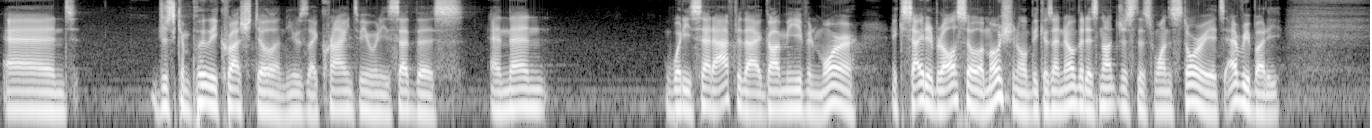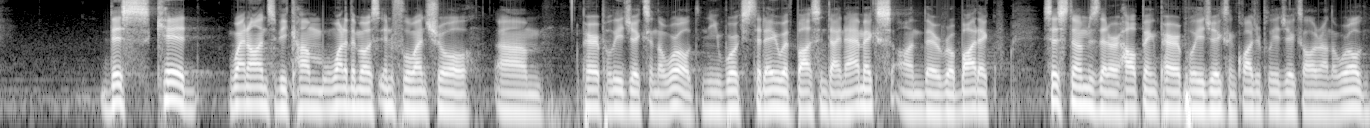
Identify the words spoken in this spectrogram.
And just completely crushed Dylan. He was like crying to me when he said this. And then what he said after that got me even more excited, but also emotional because I know that it's not just this one story, it's everybody. This kid went on to become one of the most influential um, paraplegics in the world. And he works today with Boston Dynamics on their robotic systems that are helping paraplegics and quadriplegics all around the world.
